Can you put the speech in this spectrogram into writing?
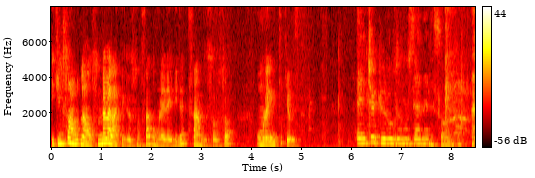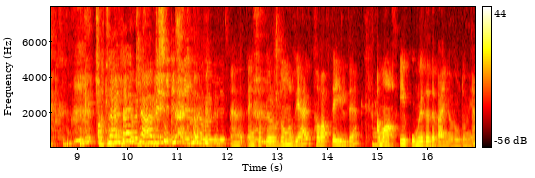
İkinci sorumuz ne olsun? Ne merak ediyorsun sen Umre ile ilgili? Sen bize soru sor. Umre'ye gittik ya biz. En çok yorulduğunuz yer neresi oldu? Otelden Kabe'ye gidiş benim olabilir. Evet en çok yorulduğumuz yer tavaf değildi. Ama ilk Umre'de de ben yoruldum ya.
